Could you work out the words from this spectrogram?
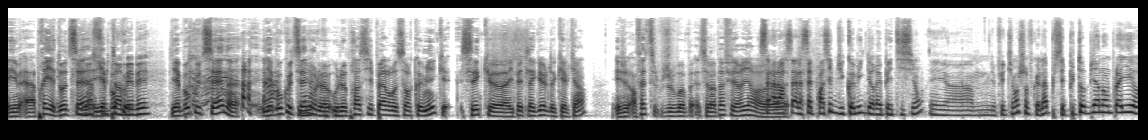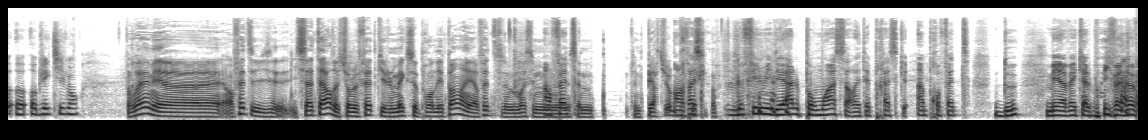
Et après, il y a d'autres scènes. Il y a beaucoup, bébé. il y a beaucoup de scènes. Il y a beaucoup de scènes où le, où le principal ressort comique, c'est qu'il pète la gueule de quelqu'un. Et je- en fait, je vois, ça m'a pas fait rire. Ça- euh, Alors, c'est le principe du comique de répétition. Et euh, effectivement, je trouve que là, c'est plutôt bien employé objectivement. Ouais, mais euh, en fait, il, il s'attarde sur le fait que le mec se prend des pains et en fait, moi, ça me, En fait- ça me, ça me perturbe. En presque. fait, le film idéal pour moi, ça aurait été presque un prophète 2, mais avec Alban Ivanov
